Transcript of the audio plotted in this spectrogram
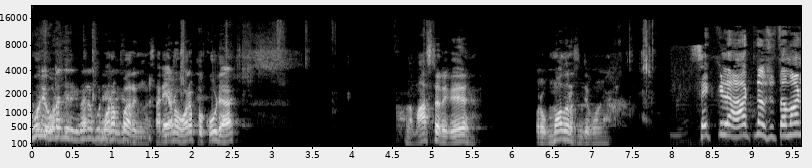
பூரி உடைஞ்சிருக்கு வேற பூரி உரப்பா இருக்குங்க சரியான உரப்பு கூட. அந்த மாஸ்டருக்கு ஒரு மோதிரம் செஞ்சு போனேன் செக்கில ஆட்டின சுத்தமான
